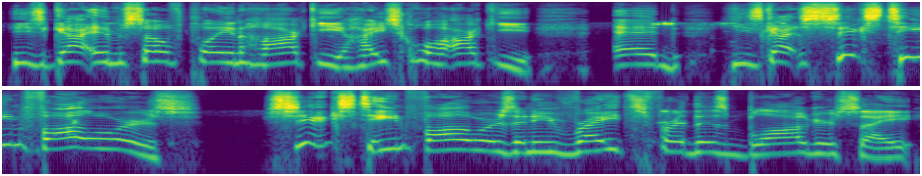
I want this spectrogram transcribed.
He's got himself playing hockey, high school hockey, and he's got 16 followers. 16 followers and he writes for this blogger site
